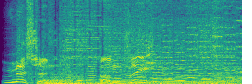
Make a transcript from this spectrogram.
Mission complete!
